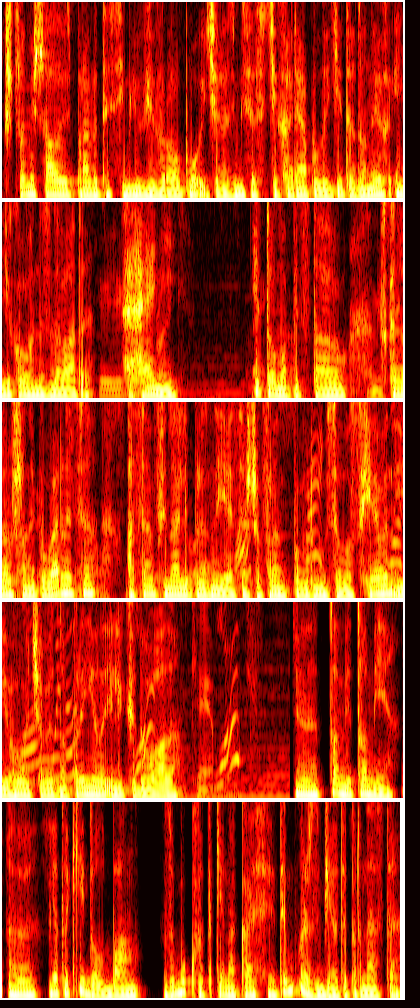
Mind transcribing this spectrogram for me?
Що мішало відправити сім'ю в Європу і через місяць втіхаря полетіти до них і нікого не здавати? Геній. І Тома підставив, сказав, що не повернеться, а сам в фіналі признається, що Френк повернувся в Лос-Хевен і його очевидно прийняли і ліквідували. Е, Томі, Томі, е, я такий долбан. Забув квитки на касі. Ти можеш збігати принести.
